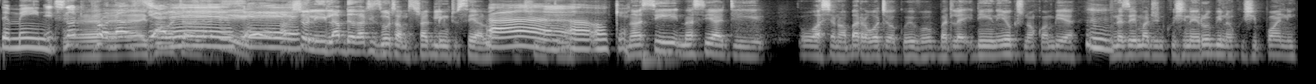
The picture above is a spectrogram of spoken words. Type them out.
the main. It's not eh, pronounced it's not yani. as- actually labda that is what i'm struggling to say a lot ah, ah, okay. Na si na si ati wasichana wabara wote wako hivyo but like, hiyo kitu nakwambia. Unaweza imagine kuishi nairobi na kuishi pwani.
